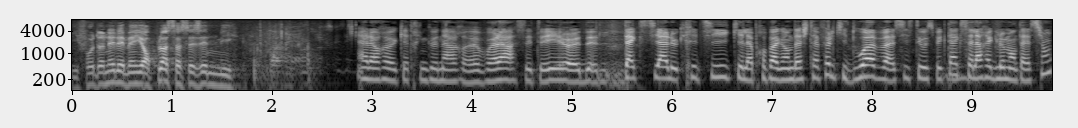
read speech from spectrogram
Il faut donner les meilleures places à ses ennemis. Alors, euh, Catherine Gonard, euh, voilà, c'était euh, Daxia, le critique, et la propagande Staffel qui doivent assister au spectacle. C'est la réglementation.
